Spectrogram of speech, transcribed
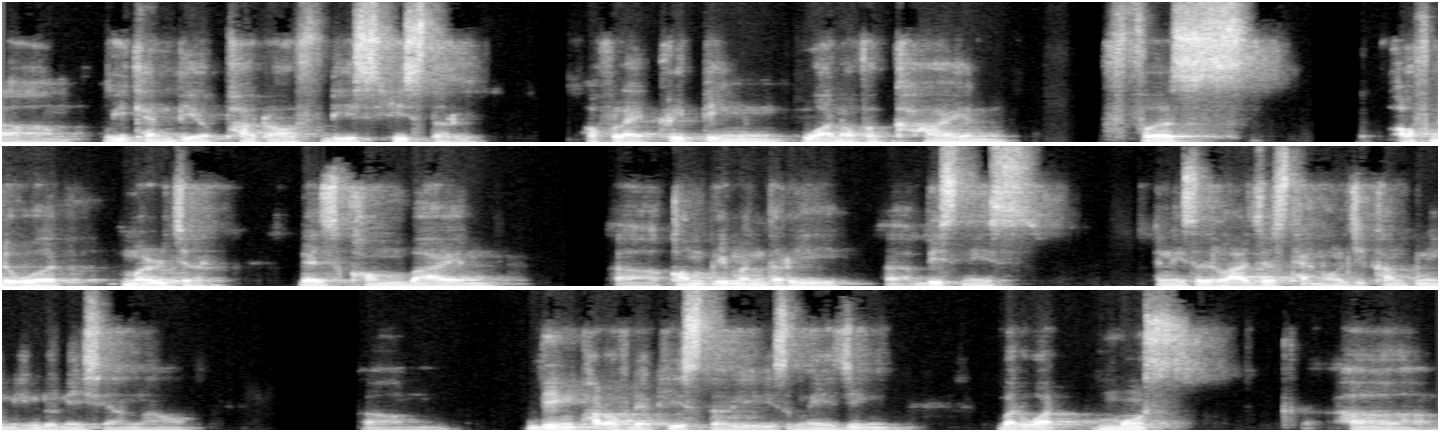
um, we can be a part of this history of like creating one of a kind first of the word merger that's combined uh, complementary uh, business and it's the largest technology company in Indonesia now. Um, being part of that history is amazing, but what most uh,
